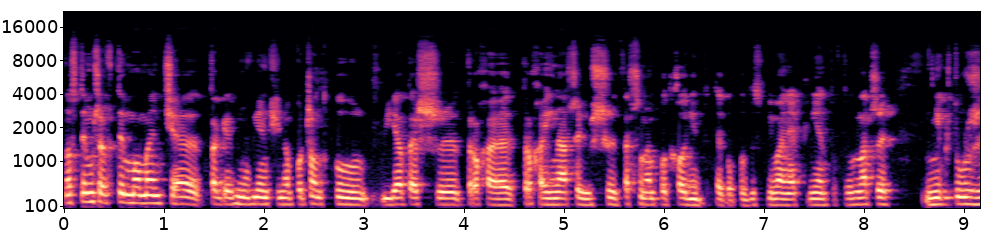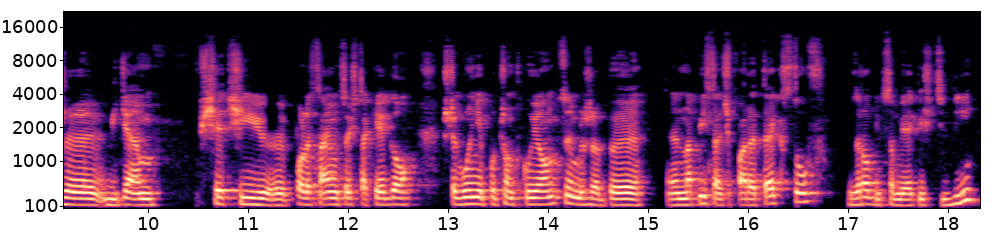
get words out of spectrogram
No z tym, że w tym momencie, tak jak mówiłem Ci na początku, ja też trochę, trochę inaczej już zaczynam podchodzić do tego pozyskiwania klientów. To znaczy, niektórzy widziałem w sieci polecają coś takiego, szczególnie początkującym, żeby napisać parę tekstów, zrobić sobie jakieś CV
